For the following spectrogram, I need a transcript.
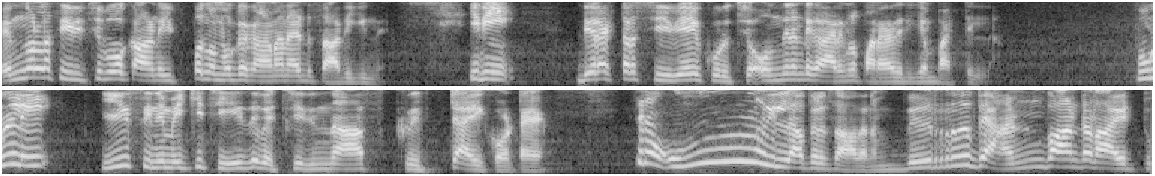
എന്നുള്ള തിരിച്ചുപോക്കാണ് ഇപ്പം നമുക്ക് കാണാനായിട്ട് സാധിക്കുന്നത് ഇനി ഡയറക്ടർ ശിവയെക്കുറിച്ച് ഒന്ന് രണ്ട് കാര്യങ്ങൾ പറയാതിരിക്കാൻ പറ്റില്ല. പുള്ളി ഈ സിനിമയ്ക്ക് ചെയ്ത് വെച്ചിരുന്ന ആ സ്ക്രിപ്റ്റ് ആയിക്കോട്ടെ ഇതിന് ഒന്നുമില്ലാത്തൊരു സാധനം. വെറുതെ അൺവാണ്ടഡ് ആയിട്ട്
